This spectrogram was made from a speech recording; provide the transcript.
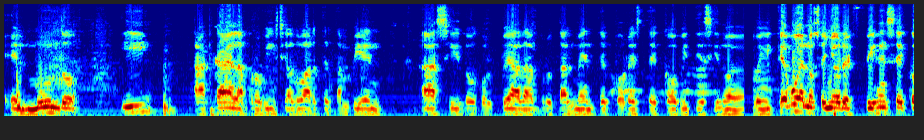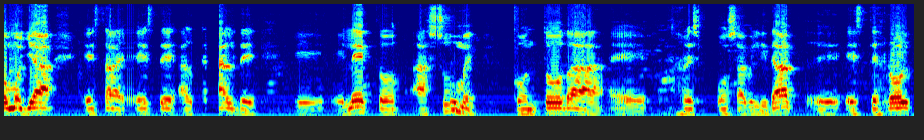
el mundo y acá en la provincia de Duarte también ha sido golpeada brutalmente por este COVID-19. Y qué bueno, señores, fíjense cómo ya esta, este alcalde eh, electo asume con toda eh, responsabilidad eh, este rol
